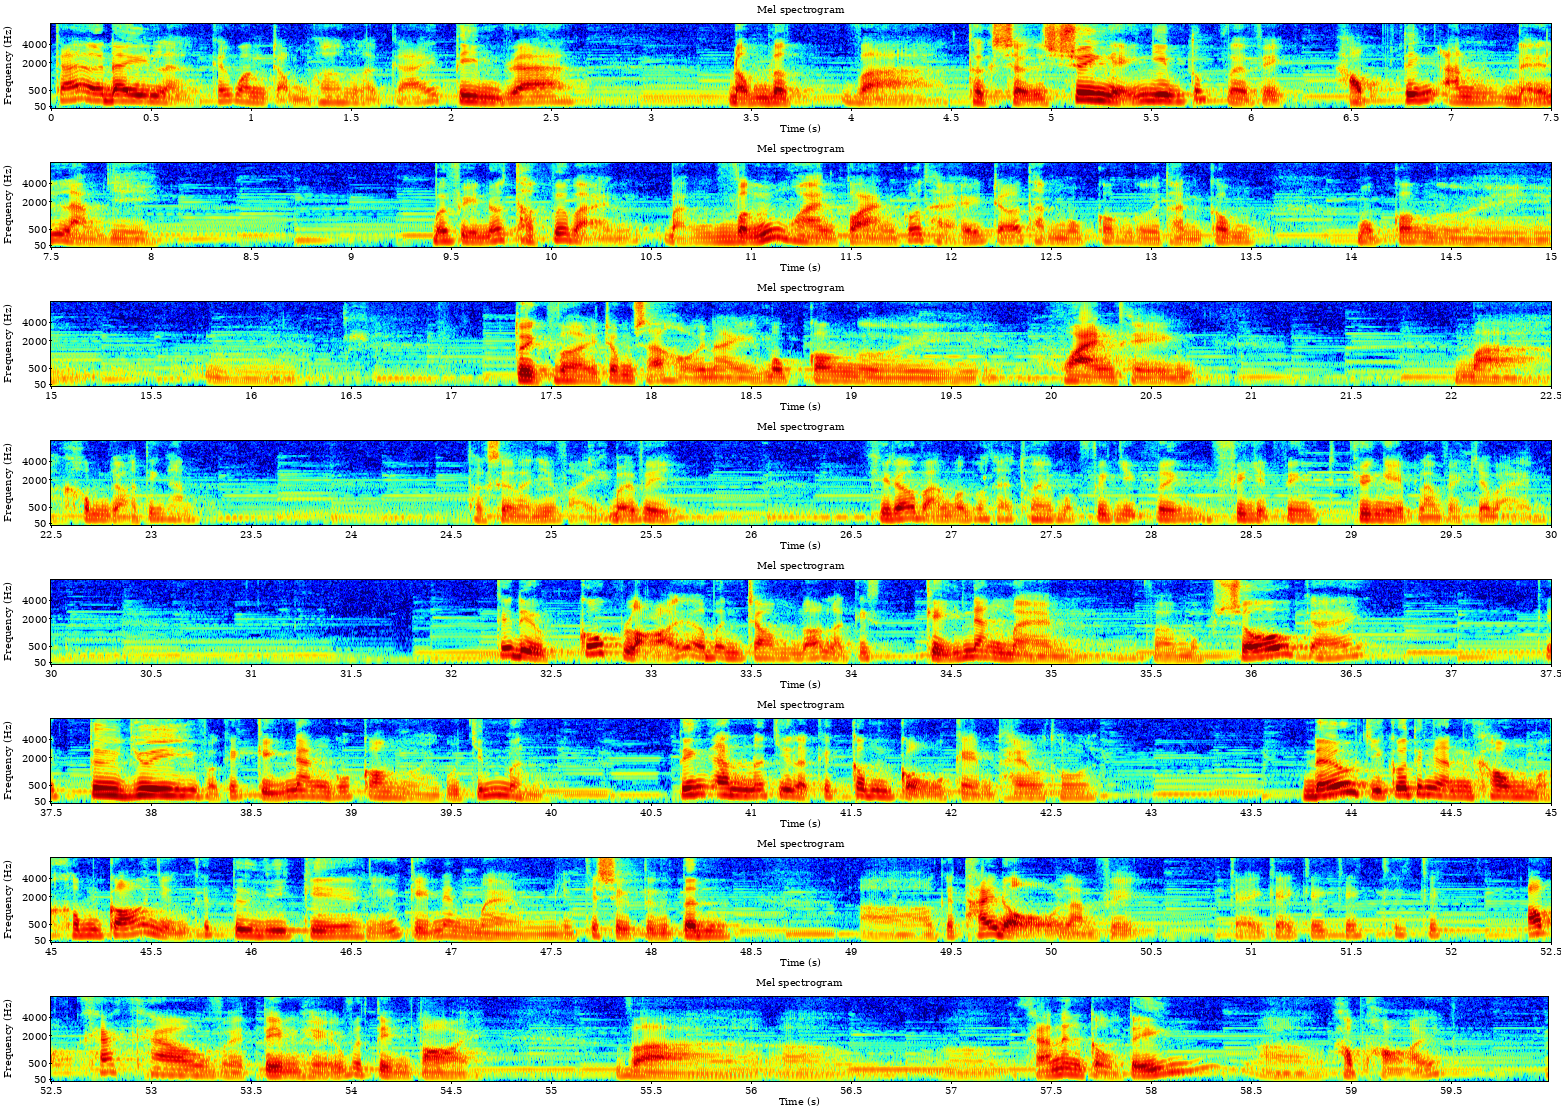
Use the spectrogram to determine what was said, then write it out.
Cái ở đây là cái quan trọng hơn là cái tìm ra động lực và thực sự suy nghĩ nghiêm túc về việc học tiếng anh để làm gì bởi vì nói thật với bạn bạn vẫn hoàn toàn có thể trở thành một con người thành công một con người um, tuyệt vời trong xã hội này một con người hoàn thiện mà không giỏi tiếng anh. Thật sự là như vậy. Bởi vì khi đó bạn vẫn có thể thuê một phiên dịch viên phiên dịch viên chuyên nghiệp làm việc cho bạn. Cái điều cốt lõi ở bên trong đó là cái kỹ năng mềm và một số cái cái tư duy và cái kỹ năng của con người của chính mình. Tiếng anh nó chỉ là cái công cụ kèm theo thôi. Nếu chỉ có tiếng anh không mà không có những cái tư duy kia những cái kỹ năng mềm những cái sự tự tin uh, cái thái độ làm việc cái cái cái cái cái cái óc khát khao về tìm hiểu và tìm tòi và uh, uh, khả năng cầu tiến uh, học hỏi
